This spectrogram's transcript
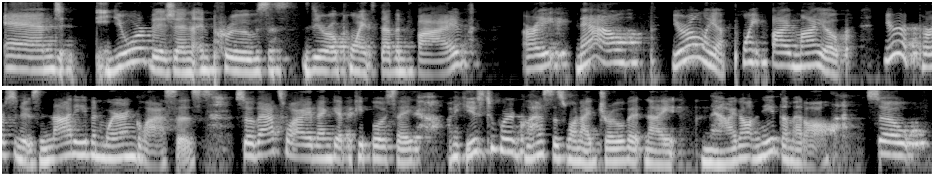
and your vision improves 0.75 all right. Now you're only a 0.5 myope. You're a person who's not even wearing glasses. So that's why I then get people who say, I used to wear glasses when I drove at night. Now I don't need them at all. So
